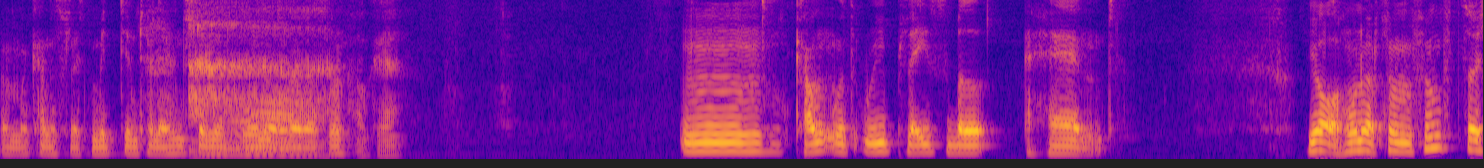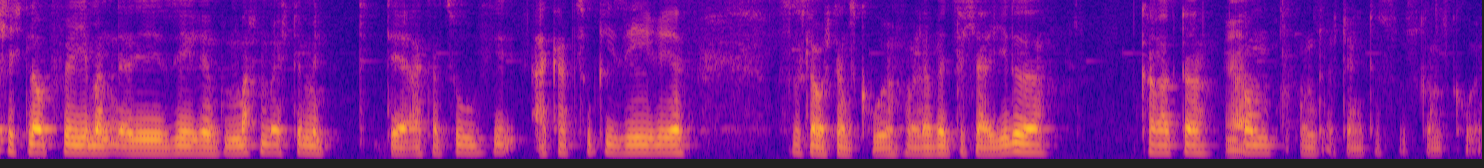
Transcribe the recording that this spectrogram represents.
Man kann es vielleicht mit dem Teller hinstellen und ohne oder was, ne? Okay. Count with Replaceable Hand. Ja, 155. Ich glaube, für jemanden, der die Serie machen möchte mit der Akatsuki- Akatsuki-Serie, ist das, glaube ich, ganz cool. Weil da wird sicher jeder Charakter Ja. kommen und ich denke, das ist ganz cool.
